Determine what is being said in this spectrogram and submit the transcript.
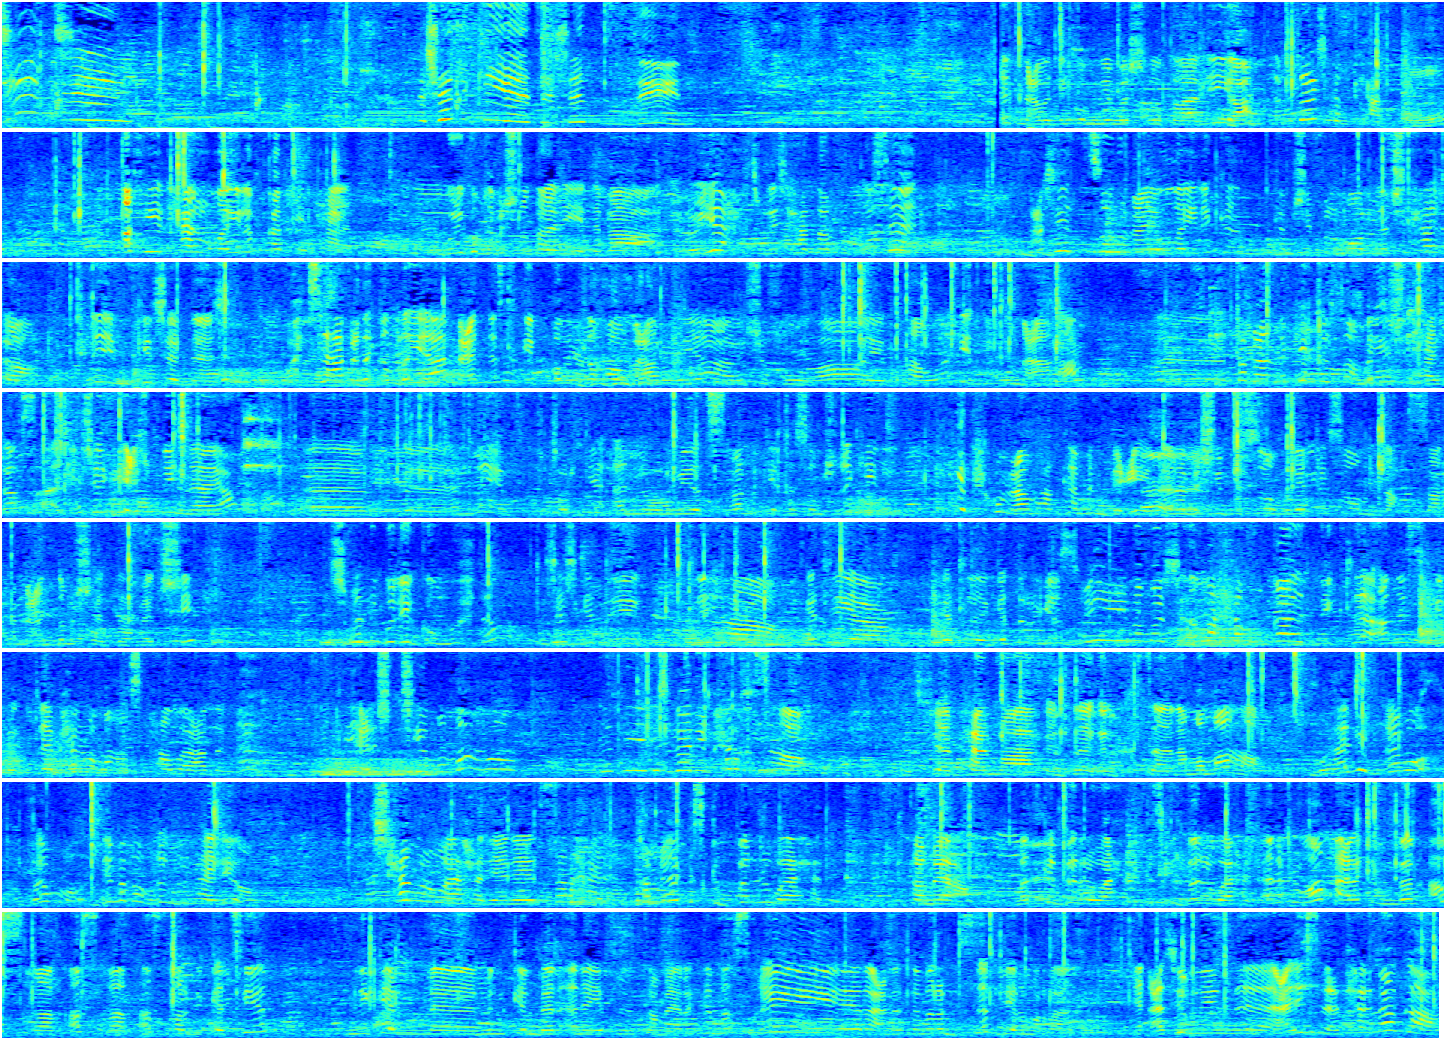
جيجي اش هاد الكيات اش هاد الزين نعاود لكم اليوم الشنطره ليا. انت علاش كتضحك بقى فيه الحال والله إلا بقى فيه الحال. نقول لكم دابا شنو طرا ليا. دابا رياح وليت حاطه في البوسات عرفتي؟ تصوروا معايا والله إلا كنمشي في المول ولا شي حاجة. ما يمكنش البنات واحد الساعة بعدا كنضيعها مع الناس اللي كيبقاو يتلاقاو مع رؤيا يشوفوها يبقاو كيضحكوا معاها. طبعا ما كيقيسوهم بس شي حاجة الحاجة اللي كيعجبني هنايا آه، في هنايا في تركيا أنه الوليدات الصغار ما كيقيسوهمش غير كي- كيضحكوا معاهم هكا من بعيد أما باش يبوسوهم ولا يقيسوهم لا الصراحة ما عندهمش هذا الشيء بغيت نقول لكم وحدة جات قالت لي ليها قالت لي قالت لي قالت لي زوينه ما شاء الله حمقاتني قلت لها سيدي قلت لها بحال ماماها سبحان الله العظيم. قالت لي علاش انت يا ماماها؟ قالت لي كتباني بحال اختها. قلت فيها بحال ما قالت لها قال اختها أنا ماماها. وهذه vraiment vraiment ديما كنبغي نقولها لهم شحال من واحد يعني الصراحه الكاميرا كتكبر الواحد الكاميرا ما تكبر الواحد كتكبر الواحد أنا في الواقع راه كنبان أصغر أصغر أصغر بكثير ملي كان من كنبان أنايا في الكاميرا. كنبان صغيره على الكاميرا بزاف ديال المرات. يعني عرفتي منين عريس لعب بحال هكا؟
